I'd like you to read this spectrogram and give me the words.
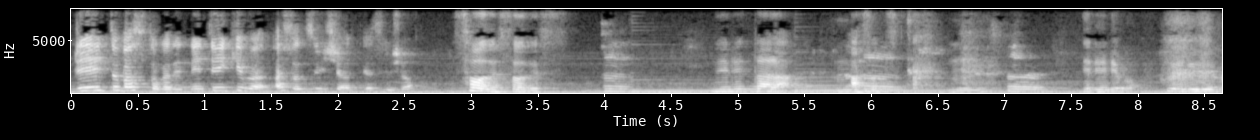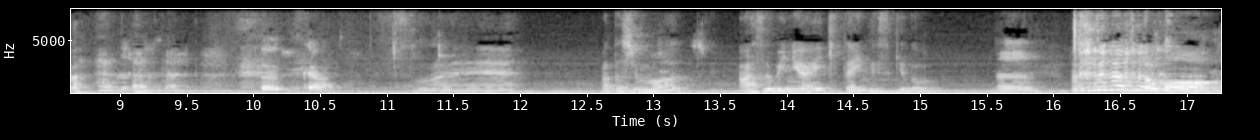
レートバスとかで寝ていけば朝着いちゃうってやつでしょ？そうですそうです。うん。寝れたらうん。朝着く。うん。うん。寝れれば。寝れれば。そうか。そうだね私も遊びには行きたいんですけど。うん。少なくとも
